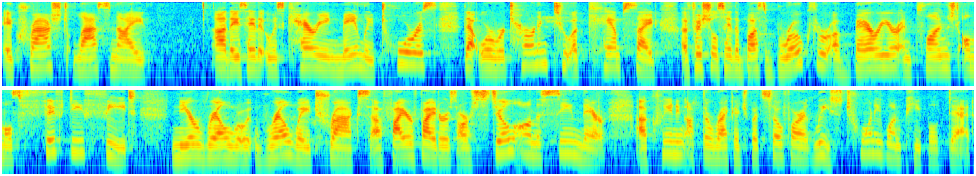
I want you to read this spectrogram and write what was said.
It crashed last night. Uh, they say that it was carrying mainly tourists that were returning to a campsite. Officials say the bus broke through a barrier and plunged almost 50 feet near railway, railway tracks. Uh, firefighters are still on the scene there, uh, cleaning up the wreckage, but so far at least 21 people dead.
